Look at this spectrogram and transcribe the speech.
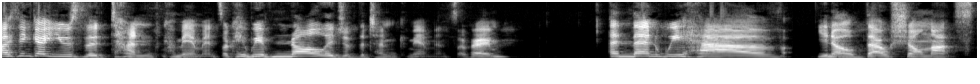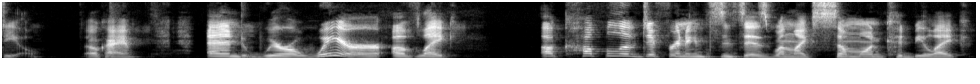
I think I use the 10 commandments. Okay, we have knowledge of the 10 commandments, okay? And then we have, you know, thou shall not steal, okay? And we're aware of like a couple of different instances when like someone could be like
